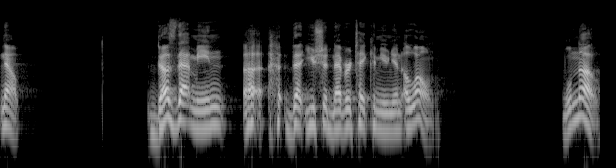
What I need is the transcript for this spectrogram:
Now, does that mean uh, that you should never take communion alone? Well, no.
